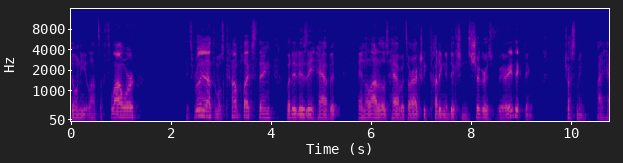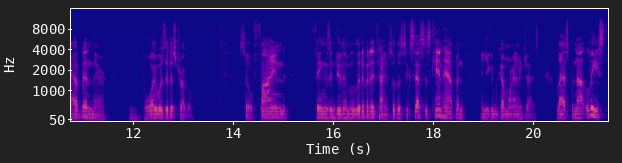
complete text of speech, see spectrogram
Don't eat lots of flour. It's really not the most complex thing, but it is a habit. And a lot of those habits are actually cutting addictions. Sugar is very addicting. Trust me, I have been there. And boy, was it a struggle. So find things and do them a little bit at a time. So the successes can happen and you can become more energized. Last but not least,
